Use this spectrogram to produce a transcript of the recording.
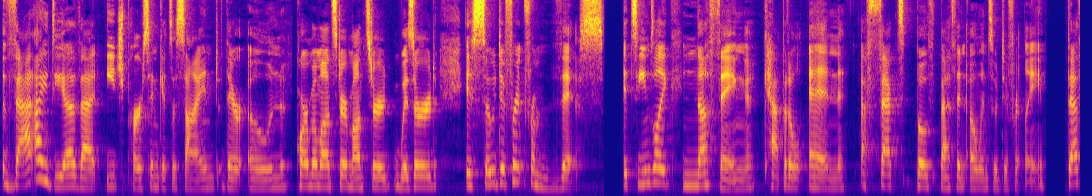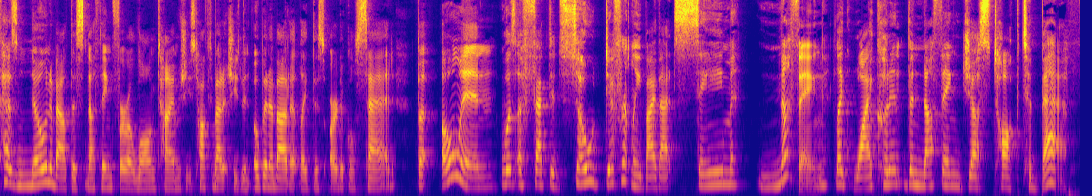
That idea that each person gets assigned their own hormone monster, monster, wizard is so different from this. It seems like nothing, capital N, affects both Beth and Owen so differently. Beth has known about this nothing for a long time. She's talked about it. She's been open about it, like this article said. But Owen was affected so differently by that same nothing. Like, why couldn't the nothing just talk to Beth?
